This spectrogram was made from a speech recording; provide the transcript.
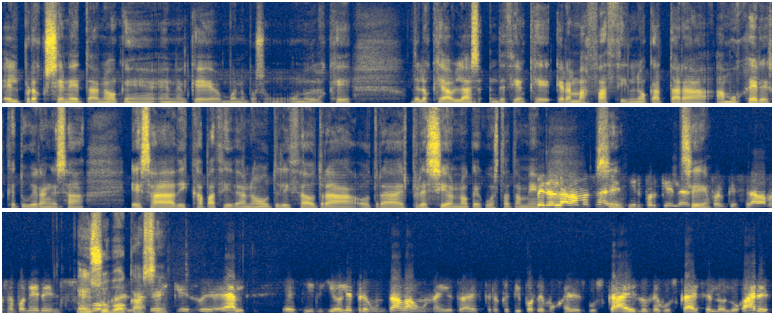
el, proxeneta, ¿no? Que, en el que, bueno, pues uno de los que de los que hablas decían que, que era más fácil ¿no? captar a, mujeres que tuvieran esa, esa discapacidad, ¿no? Utiliza otra otra expresión, ¿no? Que cuesta también. Pero la vamos a decir porque, porque se la vamos a poner en su en boca, su boca sí. que es real. Es decir, yo le preguntaba una y otra vez, ¿pero qué tipo de mujeres buscáis? ¿Dónde buscáis en los lugares?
